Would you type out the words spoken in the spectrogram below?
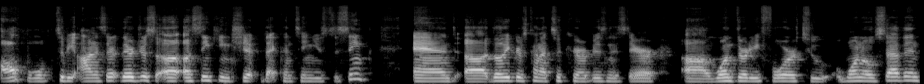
awful to be honest. They're, they're just a, a sinking ship that continues to sink and uh, the Lakers kind of took care of business there, uh, 134 to 107.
